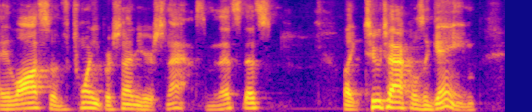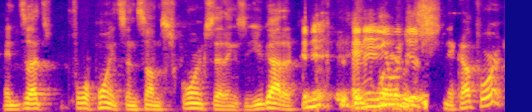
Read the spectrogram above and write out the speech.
a loss of 20% of your snaps. I mean, that's, that's like two tackles a game. And so that's four points in some scoring settings, and you got to and, it, and then he would just make up for it.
